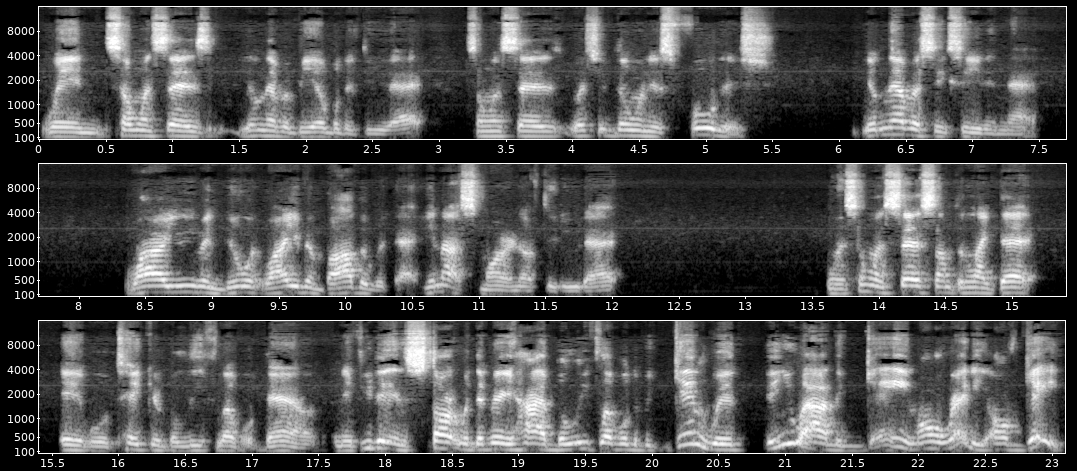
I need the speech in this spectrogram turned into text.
when someone says you'll never be able to do that, someone says what you're doing is foolish, You'll never succeed in that. Why are you even doing, why even bother with that? You're not smart enough to do that. When someone says something like that, it will take your belief level down. And if you didn't start with a very high belief level to begin with, then you out of the game already off gate.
